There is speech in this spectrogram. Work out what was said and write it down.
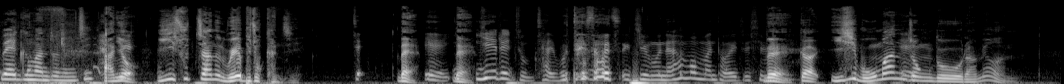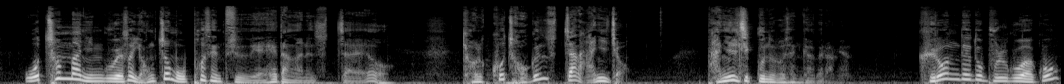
왜 그만두는지? 아니요. 이 숫자는 왜 부족한지. 제- 네. 예, 이- 네. 이 해를 좀 잘 못해서 질문을 한 번만 더 해주시면. 네. 그러니까 25만 네. 정도라면 5천만 인구에서 0.5%에 해당하는 숫자예요. 결코 적은 숫자는 아니죠. 단일 직군으로 생각을 하면. 그런데도 불구하고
